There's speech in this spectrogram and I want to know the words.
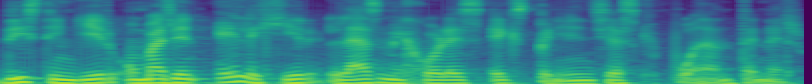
distinguir o más bien elegir las mejores experiencias que puedan tener.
